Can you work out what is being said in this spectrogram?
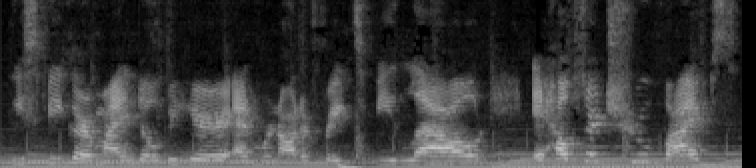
we speak our mind over here and we're not afraid to be loud. It helps our true vibes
